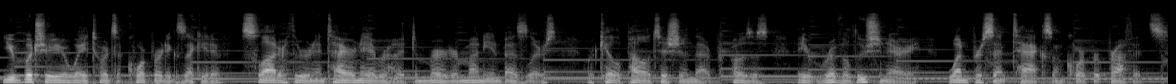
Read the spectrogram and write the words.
You butcher your way towards a corporate executive, slaughter through an entire neighborhood to murder money embezzlers, or kill a politician that proposes a revolutionary 1% tax on corporate profits.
